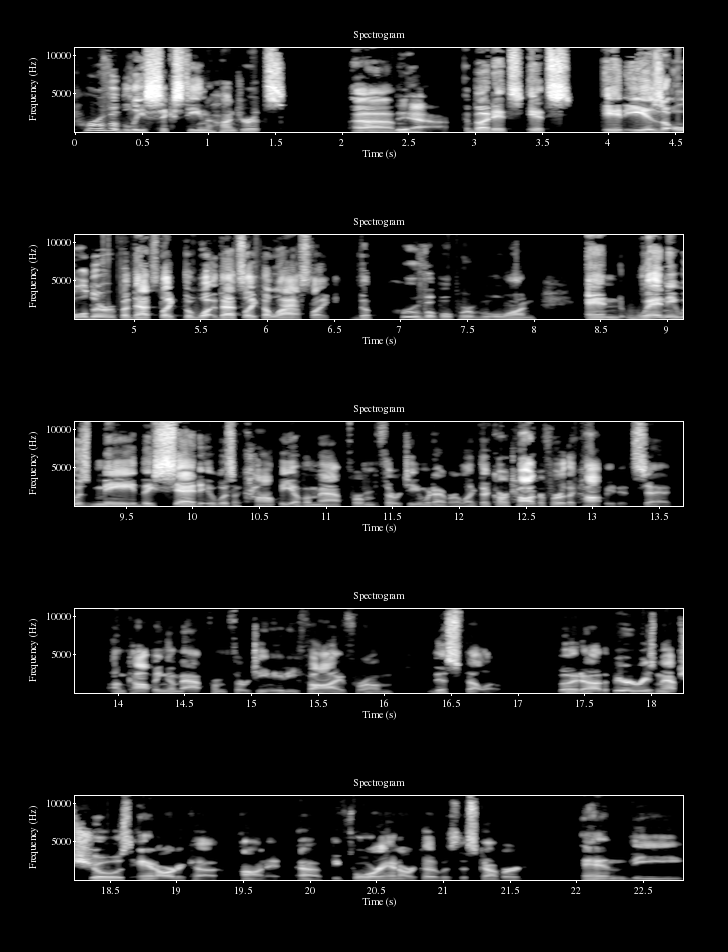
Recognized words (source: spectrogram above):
provably 1600s. Um, yeah, but it's it's it is older, but that's like the that's like the last like the provable provable one. And when it was made, they said it was a copy of a map from 13 whatever. Like the cartographer that copied it said, "I'm copying a map from 1385 from this fellow." But uh, the Piri Reis map shows Antarctica on it uh, before Antarctica was discovered, and the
